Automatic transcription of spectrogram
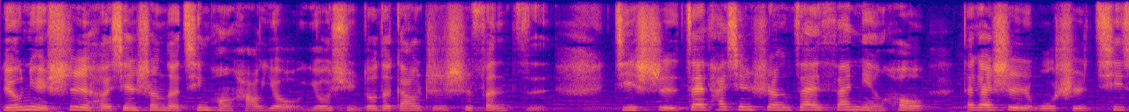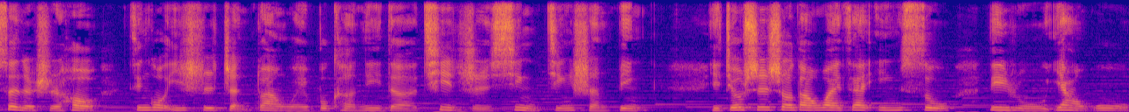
刘女士和先生的亲朋好友有许多的高知识分子，即使在她先生在三年后，大概是五十七岁的时候，经过医师诊断为不可逆的器质性精神病，也就是受到外在因素，例如药物、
